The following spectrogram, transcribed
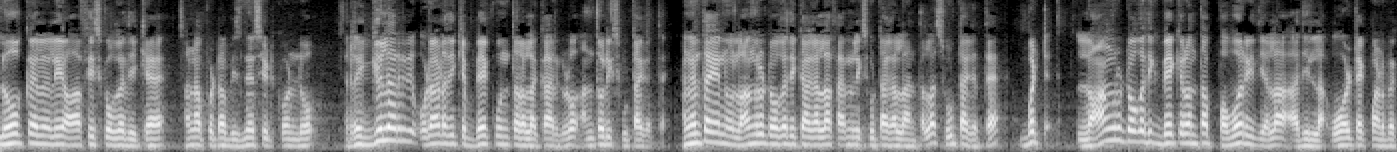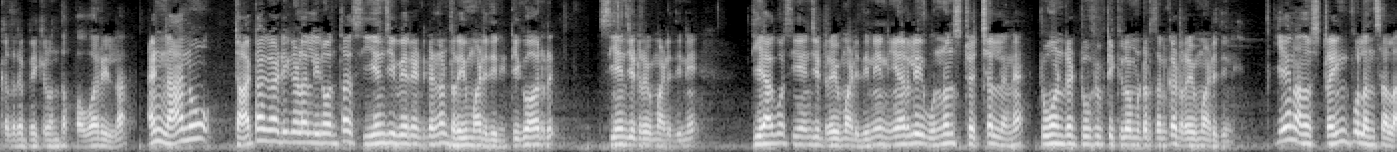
ಲೋಕಲಲ್ಲಿ ಆಫೀಸ್ಗೆ ಹೋಗೋದಿಕ್ಕೆ ಸಣ್ಣ ಪುಟ್ಟ ಬಿಸ್ನೆಸ್ ಇಟ್ಕೊಂಡು ರೆಗ್ಯುಲರ್ ಓಡಾಡೋದಕ್ಕೆ ಬೇಕು ಅಂತಾರಲ್ಲ ಕಾರ್ಗಳು, ಅಂಥವ್ರಿಗೆ ಸೂಟ್ ಆಗುತ್ತೆ. ಹಂಗಂತ ಏನು ಲಾಂಗ್ ರೂಟ್ ಹೋಗೋದಕ್ಕಾಗಲ್ಲ ಫ್ಯಾಮಿಲಿಗೆ ಸೂಟ್ ಆಗಲ್ಲ ಅಂತಲ್ಲ ಸೂಟ್ ಆಗುತ್ತೆ. ಬಟ್ ಲಾಂಗ್ ರೂಟ್ ಹೋಗೋದಕ್ಕೆ ಬೇಕಿರುವಂತ ಪವರ್ ಇದೆಯಲ್ಲ, ಅದಿಲ್ಲ. ಓವರ್ಟೇಕ್ ಮಾಡ್ಬೇಕಾದ್ರೆ ಬೇಕಿರುವಂತ ಪವರ್ ಇಲ್ಲ. ಅಂಡ್ ನಾನು ಟಾಟಾ ಗಾಡಿಗಳಲ್ಲಿರುವಂತ ಸಿ ಎನ್ ಜಿ ವೇರಿಯಂಟ್ಗಳನ್ನ ಡ್ರೈವ್ ಮಾಡಿದ್ದೀನಿ. Tigor C N G drive ಮಾಡಿದ್ದೀನಿ. Tiago C N G drive ಮಾಡಿದ್ದೀನಿ. ನಿಯರ್ಲಿ ಒಂದೊಂದು ಸ್ಟ್ರೆಚ್ ಅಲ್ಲೇನೆ two hundred two fifty kilometre ತನಕ ಡ್ರೈವ್ ಮಾಡಿದ್ದೀನಿ. ಏನು ಅದು ಸ್ಟ್ರೈನ್ಫುಲ್ ಅನ್ಸಲ್ಲ.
